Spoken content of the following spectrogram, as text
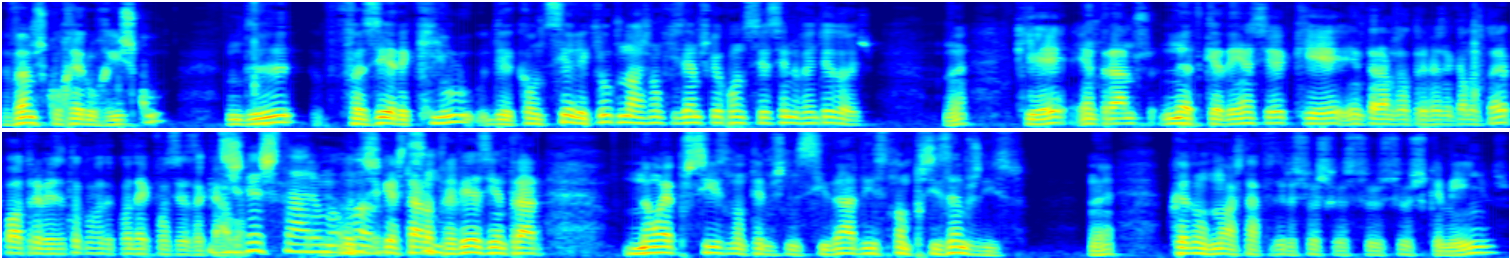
Vamos correr o risco de fazer aquilo, de acontecer aquilo que nós não quisemos que acontecesse em 92 né? que é entrarmos na decadência, que é entrarmos outra vez naquela história, para outra vez, então quando é que vocês acabam? Desgastar uma. uma... Desgastar Sim. outra vez e entrar. Não é preciso, não temos necessidade disso, não precisamos disso. Né? Cada um de nós está a fazer os seus, os seus, os seus caminhos.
